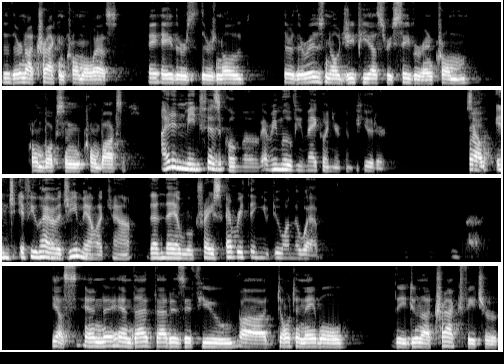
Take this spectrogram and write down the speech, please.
They're not tracking Chrome OS. A, A, there's, there's no, there, there is no GPS receiver in Chrome, Chromebooks and Chromeboxes. I didn't mean physical move, every move you make on your computer. So in, if you have a Gmail account, then they will trace everything you do on the web. Yes, and, and that, that is if you uh, don't enable the do not track feature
